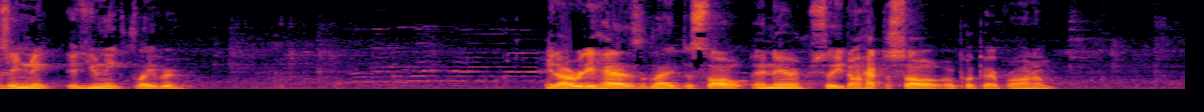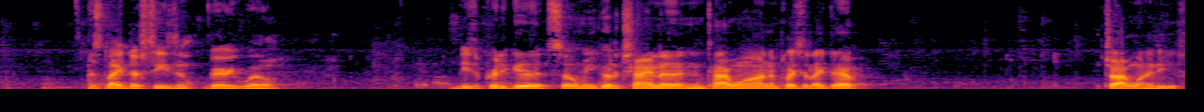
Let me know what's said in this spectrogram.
It's a unique, a unique flavor. It already has like the salt in there, so you don't have to salt or put pepper on them. It's like they're seasoned very well. These are pretty good. So when you go to China and Taiwan and places like that, try one of these.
